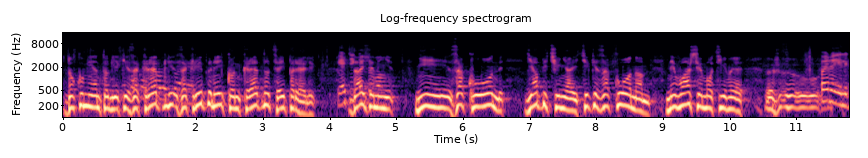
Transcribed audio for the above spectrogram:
документом, який закреплі, закріплений конкретно цей перелік. Я тільки Дайте що вам- мені ні, закон. Я підчиняюсь тільки законом, не вашим оціми. Е, е, Перелік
